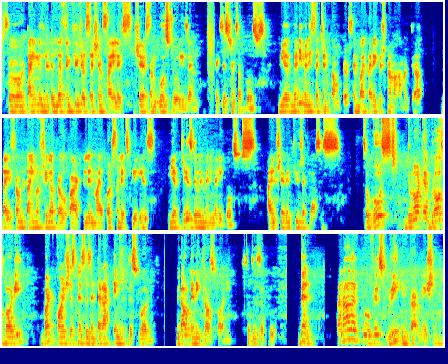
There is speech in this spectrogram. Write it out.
So time is little less in future sessions. I'll ex- share some ghost stories and existence of ghosts. We have many, many such encounters. And by Hare Krishna Mahamantra, right from the time of Srila Prabhupada till in my personal experience, we have chased away many, many ghosts. I'll share in future classes. So ghosts do not have gross body, but consciousness is interacting with this world without any gross body. So this is a proof. Then another proof is reincarnation.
